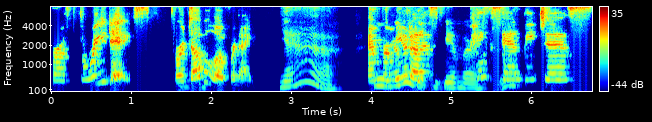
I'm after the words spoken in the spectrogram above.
for three days for a double overnight. Yeah. And You Bermuda get is to be immersed. pink Yeah. sand beaches,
